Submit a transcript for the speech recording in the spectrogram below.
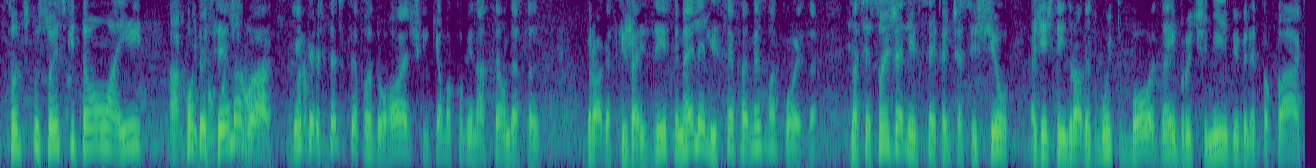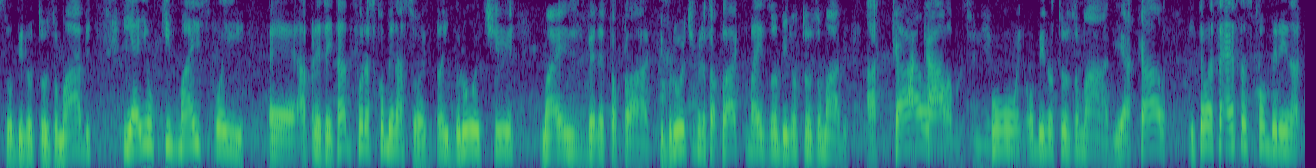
são discussões que estão aí acontecendo agora. E é interessante que você falou do Hodgkin, que é uma combinação dessas drogas que já existem. Na LLC foi a mesma coisa. Nas sessões de LLC que a gente assistiu, a gente tem drogas muito boas, né? Ibrutinib, Venetoclax, Obinutuzumab. E aí o que mais foi eh, apresentado foram as combinações. Então Ibrut mais Venetoclax, Ibrut, Venetoclax mais Obinutuzumab. A Acala, cala, Brutinib. com obinutuzumab e a cala. Então essa- essas combinações,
